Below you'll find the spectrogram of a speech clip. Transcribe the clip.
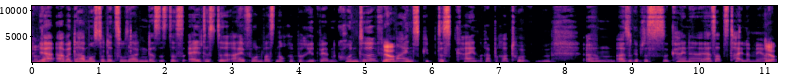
Ne? Ja, aber da musst du dazu sagen, das ist das älteste iPhone, was noch repariert werden konnte. Für ja. meins gibt es kein Reparatur, ähm, also gibt es keine Ersatzteile mehr. Ja.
